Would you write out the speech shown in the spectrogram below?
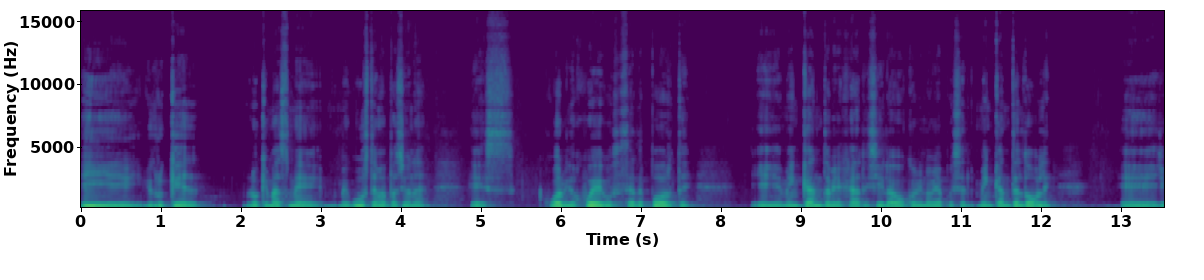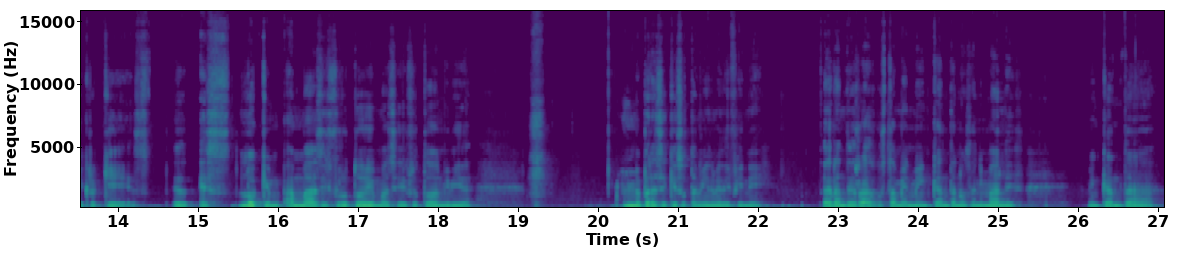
y yo creo que lo que más me, me gusta, me apasiona es jugar videojuegos, hacer deporte. Y me encanta viajar y si lo hago con mi novia, pues me encanta el doble. Eh, yo creo que es, es, lo que más disfruto y más he disfrutado en mi vida. Me parece que eso también me define a grandes rasgos. También me encantan los animales. Me encanta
